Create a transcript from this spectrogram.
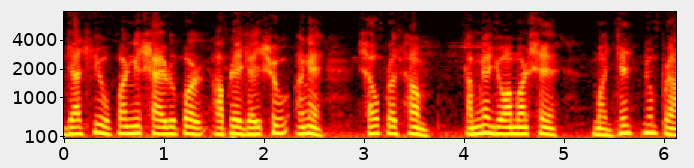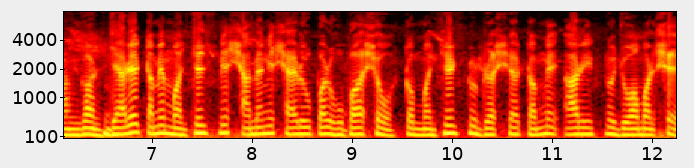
જ્યાંથી ઉપરની સાઈડ ઉપર આપણે જઈશું અને સૌપ્રથમ તમને જોવા મળશે મસ્જિદનું પ્રાંગણ. જ્યારે તમે મસ્જિદની સામેની સાઈડ ઉપર ઊભા છો, તો મસ્જિદનું દ્રશ્ય તમને આ રીતનું જોવા મળશે.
